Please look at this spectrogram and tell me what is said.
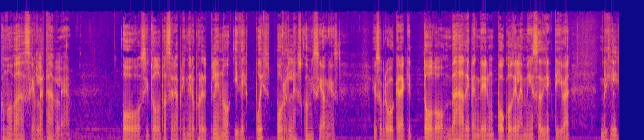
cómo va a ser la tabla o si todo pasará primero por el Pleno y después por las comisiones. Eso provocará que todo va a depender un poco de la mesa directiva, del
